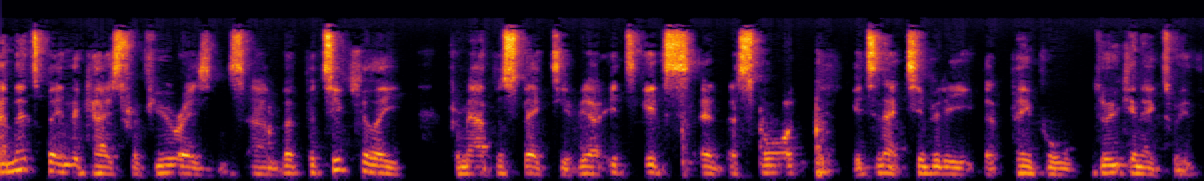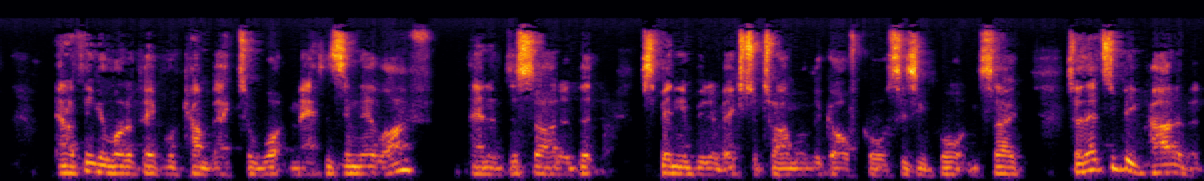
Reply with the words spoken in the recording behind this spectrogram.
And that's been the case for a few reasons, um, but particularly from our perspective, you know, it's it's a, a sport, it's an activity that people do connect with, and I think a lot of people have come back to what matters in their life and have decided that spending a bit of extra time on the golf course is important. So, so that's a big part of it.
